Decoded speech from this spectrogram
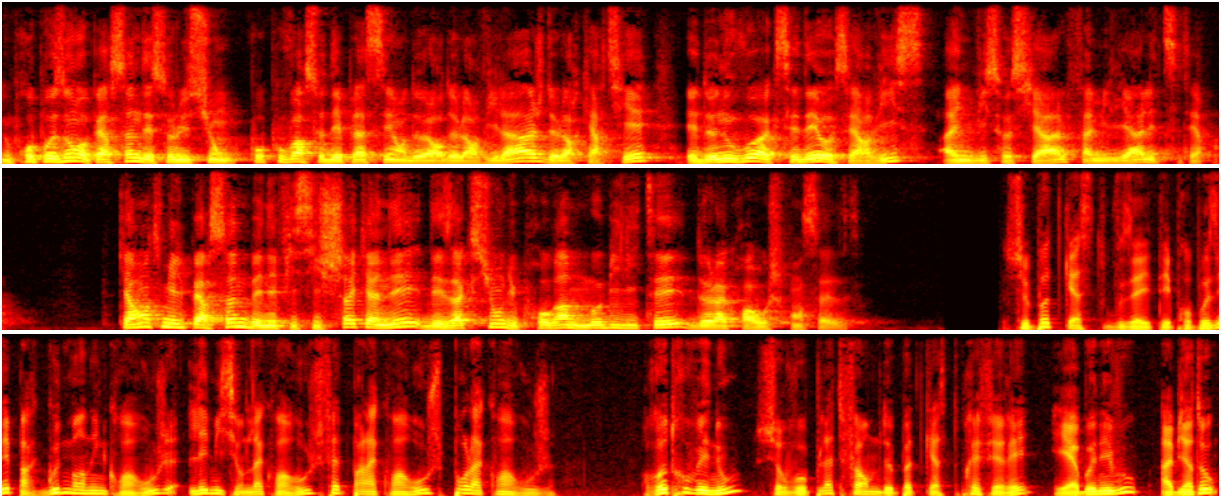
Nous proposons aux personnes des solutions pour pouvoir se déplacer en dehors de leur village, de leur quartier et de nouveau accéder aux services, à une vie sociale, familiale, etc. 40 000 personnes bénéficient chaque année des actions du programme mobilité de la Croix-Rouge française. Ce podcast vous a été proposé par Good Morning Croix-Rouge, l'émission de la Croix-Rouge faite par la Croix-Rouge pour la Croix-Rouge. Retrouvez-nous sur vos plateformes de podcast préférées et abonnez-vous. À bientôt!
